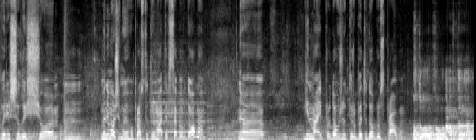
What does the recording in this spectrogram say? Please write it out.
вирішили, що ми не можемо його просто тримати в себе вдома. Він має продовжувати робити добру справу. автографом автора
